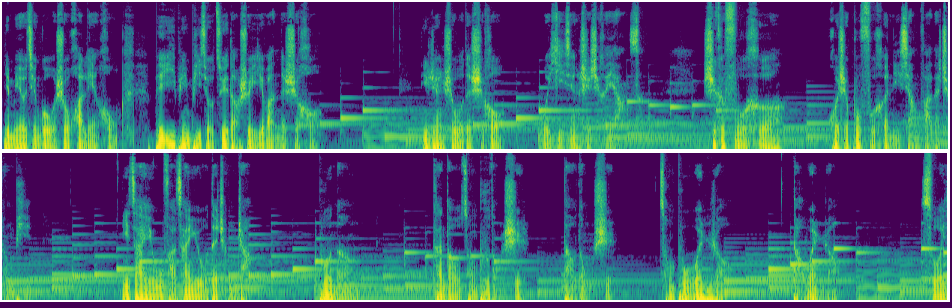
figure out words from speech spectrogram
你没有见过我说话脸红，被一瓶啤酒醉到睡一晚的时候。你认识我的时候，我已经是这个样子，是个符合或者不符合你想法的成品。你再也无法参与我的成长，不能看到我从不懂事到懂事，从不温柔到温柔。所以，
